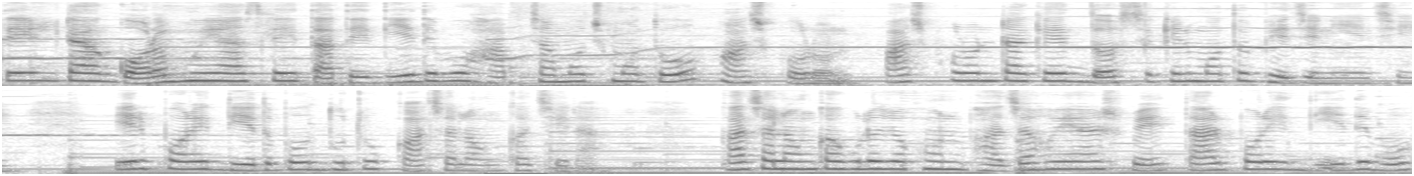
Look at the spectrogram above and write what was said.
তেলটা গরম হয়ে আসলে তাতে দিয়ে দেব হাফ চামচ মতো পাঁচ ফোড়ন। পাঁচ ফোড়নটাকে দশ সেকেন্ড মতো ভেজে নিয়েছি। এরপরে দিয়ে দেবো দুটো কাঁচা লঙ্কা চেরা। কাঁচা লঙ্কাগুলো যখন ভাজা হয়ে আসবে, তারপরে দিয়ে দেব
